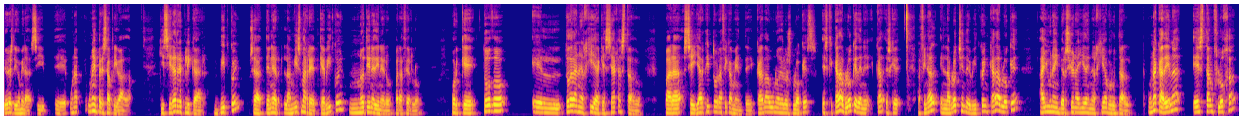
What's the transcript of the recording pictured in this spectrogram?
Yo les digo, mira, si eh, una, empresa privada quisiera replicar Bitcoin, o sea, tener la misma red que Bitcoin, no tiene dinero para hacerlo. Porque todo el, toda la energía que se ha gastado para sellar criptográficamente cada uno de los bloques, es que cada bloque de, es que al final en la blockchain de Bitcoin cada bloque hay una inversión allí de energía brutal. Una cadena es tan floja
